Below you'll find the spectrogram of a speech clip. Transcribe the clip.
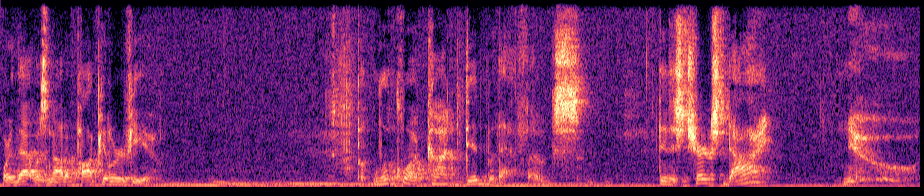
where that was not a popular view. But look what God did with that, folks. Did his church die? No.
